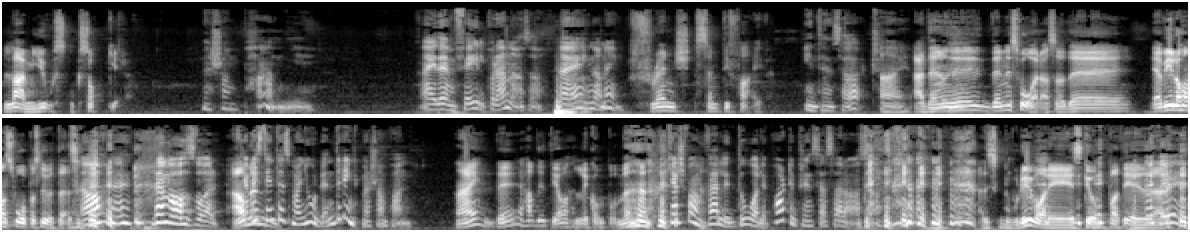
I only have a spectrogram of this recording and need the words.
limejuice och socker. Med champagne? Nej, det är en fail på den alltså. Nej, ingen aning. French 75. Inte ens hört. Nej, ja, den, den är svår alltså. Det, jag ville ha en svår på slutet. Ja, den var svår. jag men- visste inte ens man gjorde en drink med champagne. Nej, det hade inte jag heller koll på. Men Det kanske var en väldigt dålig partyprinsessa då alltså. det borde ju vara skumpat i det där.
